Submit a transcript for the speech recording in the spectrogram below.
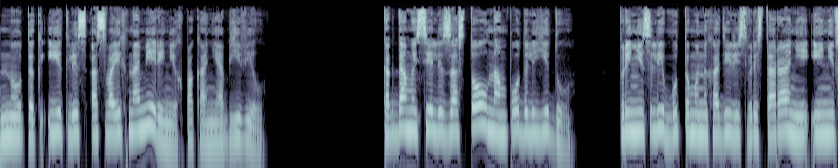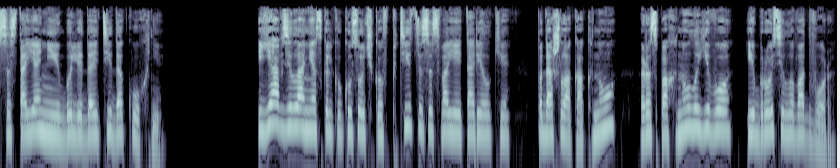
Ну так Итлис о своих намерениях пока не объявил. Когда мы сели за стол, нам подали еду. Принесли, будто мы находились в ресторане и не в состоянии были дойти до кухни. Я взяла несколько кусочков птицы со своей тарелки, подошла к окну, распахнула его и бросила во двор.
